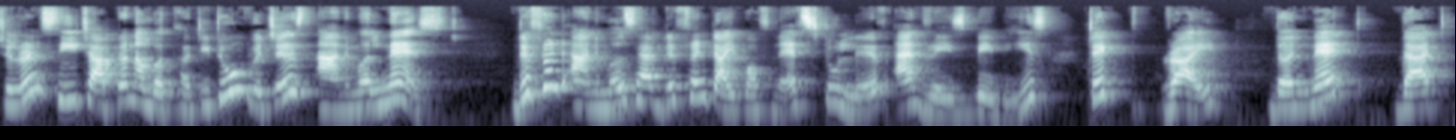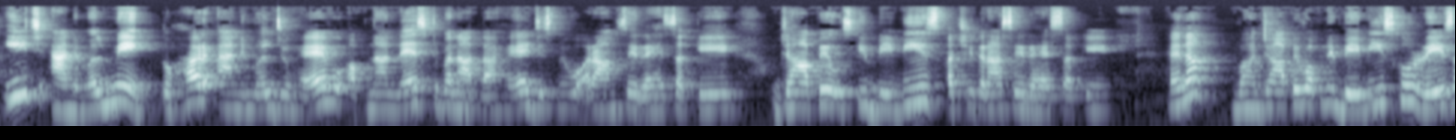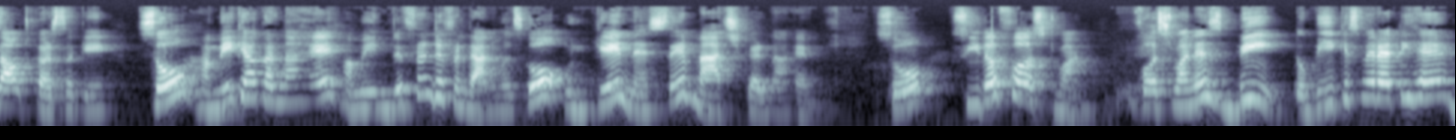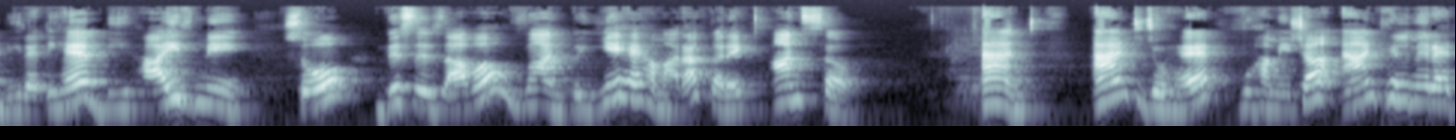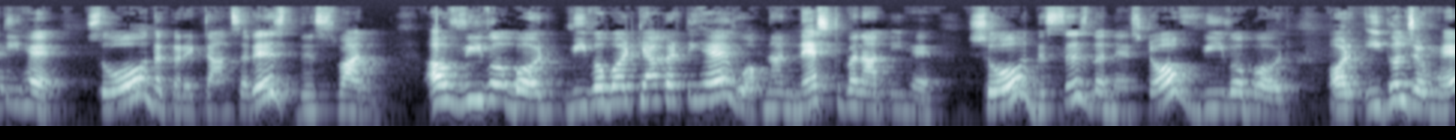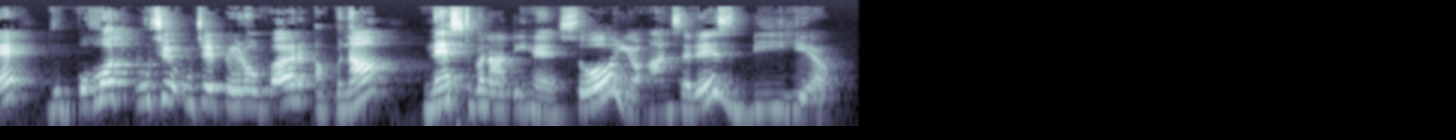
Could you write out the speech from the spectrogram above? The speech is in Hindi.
Children, see chapter number 32, which is animal nest. Different animals have different type of nests to live and raise babies. Take right the net that each animal make. तो हर animal जो है वो अपना nest बनाता है जिसमें वो आराम से रह सके जहाँ पे उसकी बेबीज अच्छी तरह से रह सके है ना वहाँ जहाँ पे वो अपने बेबीज को रेज आउट कर सके सो so, हमें क्या करना है? हमें डिफरेंट डिफरेंट एनिमल्स को उनके नेस्ट से मैच करना है। So see the first one first one is bee तो बी किसमें रहती है? बी रहती है बी हाइव में। So this is our one तो ये है हमारा करेक्ट आंसर एंड एंट जो है वो हमेशा एंट हिल में रहती है। So the correct answer is this one a weaver bird weaver bird क्या करती है? वो अपना नेस्ट बनाती है. So this is the nest of weaver bird और ईगल जो है, वो बहुत ऊँचे ऊँचे पेड़ों पर अपना नेस्ट बनाती है. So your answer is B here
